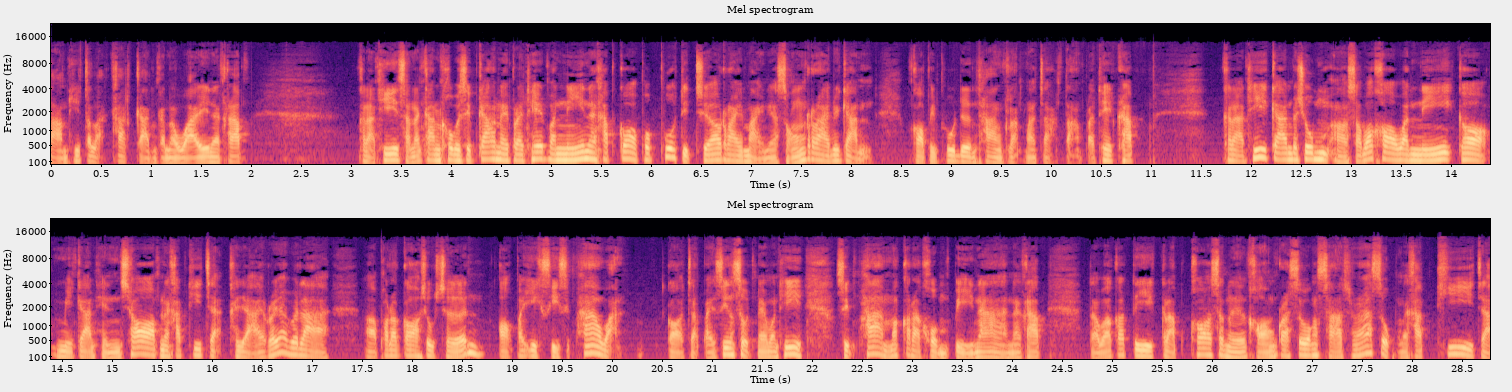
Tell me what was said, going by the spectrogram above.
ตามที่ตลาดคาดการณ์กันเอาไว้นะครับขณะที่สถานการณ์โควิด -19 ในประเทศวันนี้นะครับก็พบผู้ติดเชื้อรายใหม่เนี่ยสองรายด้วยกัน ก็เป็นผู้เดินทางกลับมาจากต่างประเทศครับ ขณะที่การประชุมสบควันนี้ก็มีการเห็นชอบนะครับที่จะขยายระยะเวลาพรกฉุกเฉินออกไปอีก 45 วัน ก็จะไปสิ้นสุดในวันที่ 15 มกราคมปีหน้านะครับ แต่ว่าก็ตีกลับข้อเสนอของกระทรวงสาธารณสุขนะครับที่จะ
